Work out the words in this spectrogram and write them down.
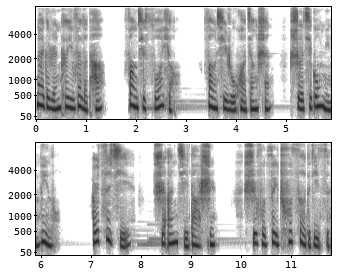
那个人可以为了她放弃所有，放弃如画江山，舍弃功名利禄，而自己是安吉大师。师傅最出色的弟子，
